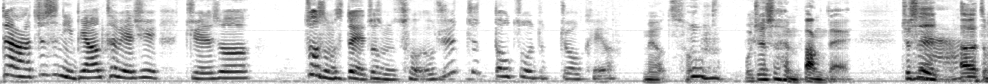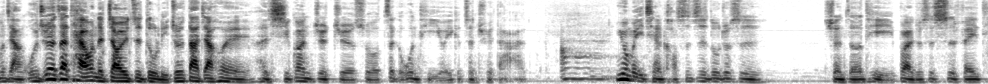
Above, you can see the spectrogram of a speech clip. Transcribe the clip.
对啊，就是你不要特别去觉得说做什么是对的，做什么是错的，我觉得就都做就就 OK 了，没有错，嗯、我觉得是很棒的哎。就是呃，怎么讲？我觉得在台湾的教育制度里，就是大家会很习惯就觉得说这个问题有一个正确答案。哦。因为我们以前考试制度就是选择题，不然就是是非题，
